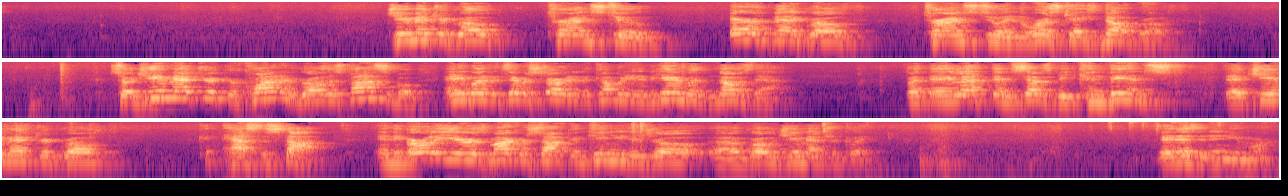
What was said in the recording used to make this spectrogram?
Geometric growth turns to arithmetic growth, turns to, in the worst case, no growth. So geometric or quantum growth is possible. Anybody that's ever started a company to begin with knows that. But they let themselves be convinced that geometric growth has to stop. In the early years, Microsoft continued to grow, uh, grow geometrically. It isn't anymore.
